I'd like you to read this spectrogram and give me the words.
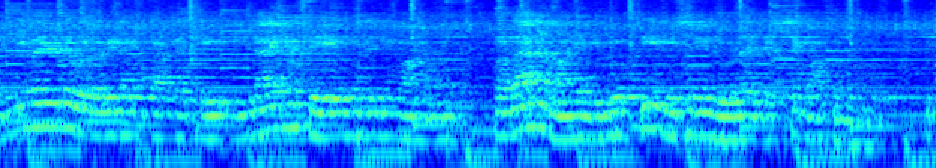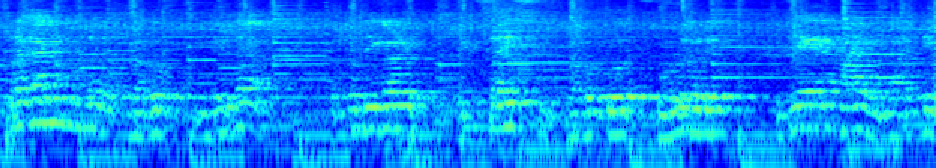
എന്നിവയുടെ ഉറവിടം കണ്ടെത്തി ഇല്ലായ്മ ചെയ്യുന്നതിനുമാണ് പ്രധാനമായും വിമുക്തി മിഷനിലൂടെ ലക്ഷ്യമാക്കുന്നത്. ഇപ്രകാരം കൊണ്ട് വിവിധ പദ്ധതികൾ എക്സൈസ് വകുപ്പ് സ്കൂളുകളിൽ വിജയകരമായി ഉണ്ടാക്കി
